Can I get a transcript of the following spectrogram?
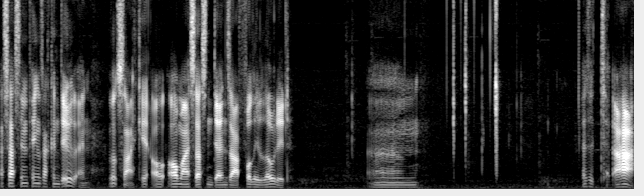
assassin things I can do then? Looks like it. All, all my assassin dens are fully loaded. Um, there's a t ah,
